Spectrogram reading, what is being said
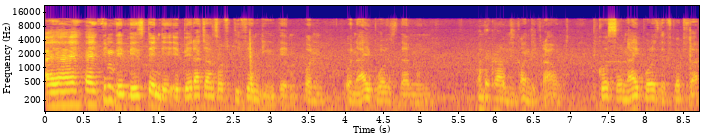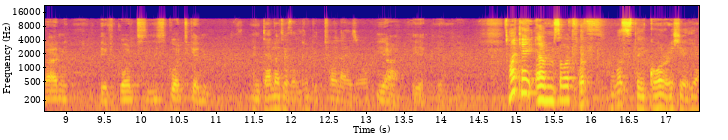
I, I think that they stand a better chance of defending them on, on high balls than on, on the ground. On the ground, because on high balls they've got Varane, they've got Scott can. And Dalot is a little bit taller as well. Yeah, yeah, yeah. yeah. Okay, um. So what's what's what's the goal ratio here?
